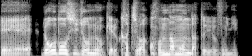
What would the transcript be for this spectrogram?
えー労働市場における価値はこんなもんだというふうに、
